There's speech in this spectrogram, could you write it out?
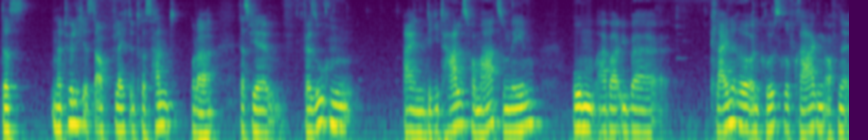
das natürlich ist auch vielleicht interessant oder dass wir versuchen, ein digitales Format zu nehmen, um aber über kleinere und größere Fragen auf eine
